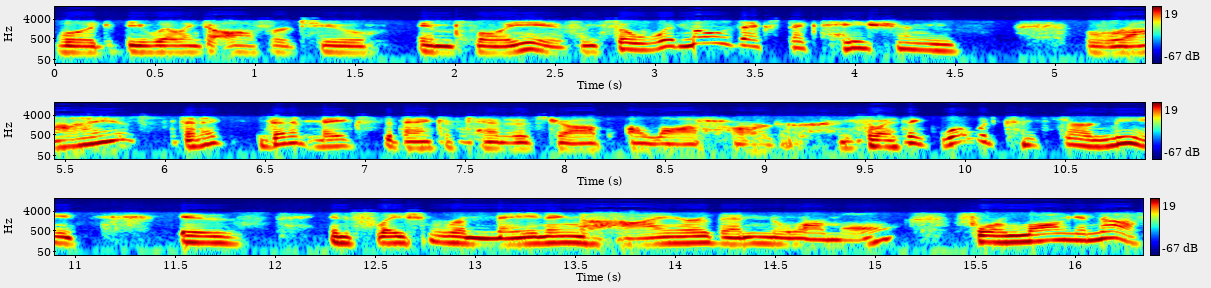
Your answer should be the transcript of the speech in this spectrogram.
would be willing to offer to employees. And so when those expectations rise, then it then it makes the Bank of Canada's job a lot harder. And so I think what would concern me is inflation remaining higher than normal for long enough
